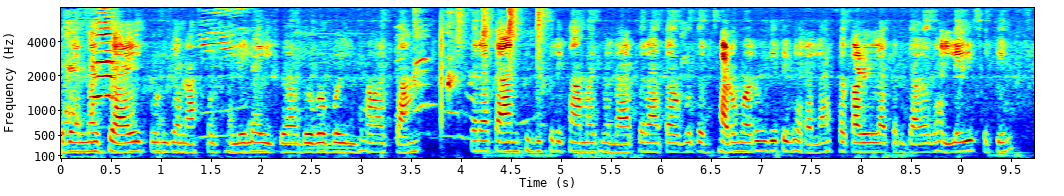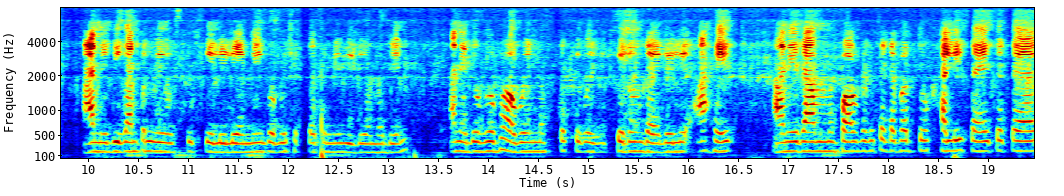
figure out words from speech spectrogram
तर यांना चाय पोळीचा नाश्ता झालेला आहे इकडं दोघं बहीण भावाचा. तर आता आणखी दुसरे काम आहेत मला. तर आता अगोदर झाडू मारून घेते घराला. सकाळला तर जागा झालेलीच होती. आणि दिवाण पण व्यवस्थित केलेली आहे. मी बघू शकता तुम्ही व्हिडिओमध्ये आणि दोघं भाऊ बहीण मस्त खेळ- खेळून राहिलेले आहेत. आणि राम पावडरचा डबा तो खालीच आहे. तर त्या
